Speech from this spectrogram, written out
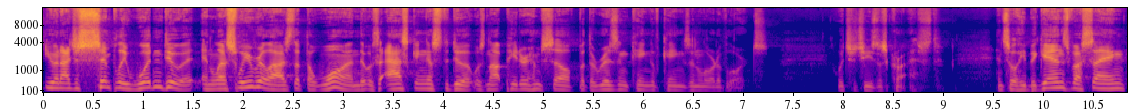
you and I just simply wouldn't do it unless we realized that the one that was asking us to do it was not Peter himself, but the risen King of Kings and Lord of Lords, which is Jesus Christ. And so he begins by saying,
